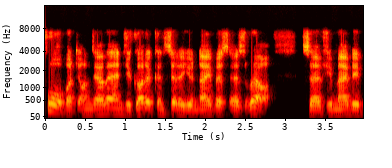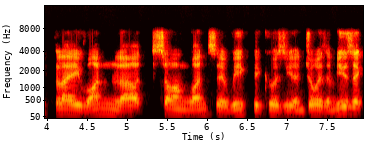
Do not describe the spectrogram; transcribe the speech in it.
for. But on the other hand, you've got to consider your neighbors as well. So if you maybe play one loud song once a week because you enjoy the music,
